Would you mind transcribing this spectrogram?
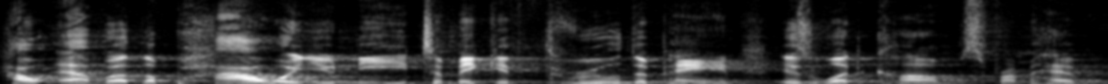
However, the power you need to make it through the pain is what comes from heaven.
